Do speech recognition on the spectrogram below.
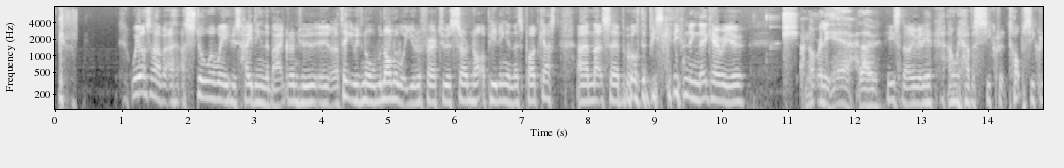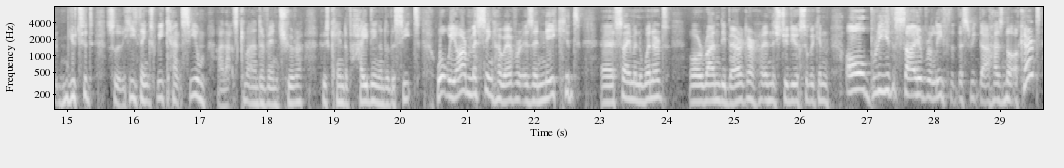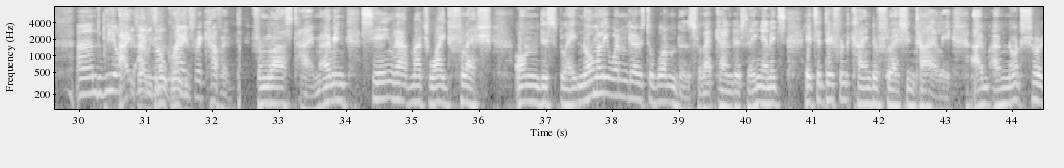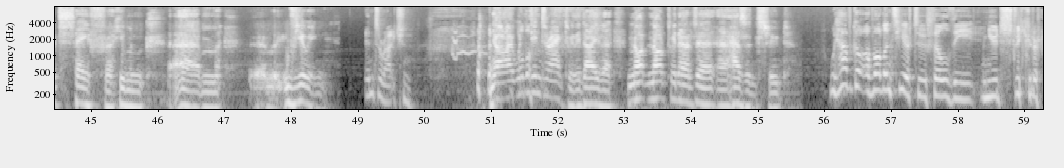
We also have a, a stowaway who's hiding in the background. Who uh, I think you would know normally what you refer to as Sir not appearing in this podcast, and that's uh, Bewildered Beast. Good evening, Nick. How are you? Shh, I'm not really here. Hello. He's not really here, and we have a secret, top secret, muted, so that he thinks we can't see him, and that's Commander Ventura, who's kind of hiding under the seat. What we are missing, however, is a naked uh, Simon Winard or Randy Berger in the studio, so we can all breathe a sigh of relief that this week that has not occurred, and we are. I, fair, I'm we can all not quite breathe. recovered from last time. I mean, seeing that much white flesh on display. Normally, one goes to Wonders for that kind of thing, and it's it's a different kind of flesh entirely. I'm I'm not sure it's safe for human um, uh, viewing. interaction. no, I wouldn't interact with it either. Not not without a, a hazard suit. We have got a volunteer to fill the nude streaker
